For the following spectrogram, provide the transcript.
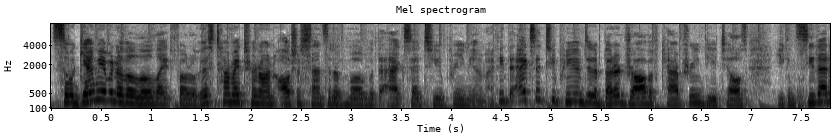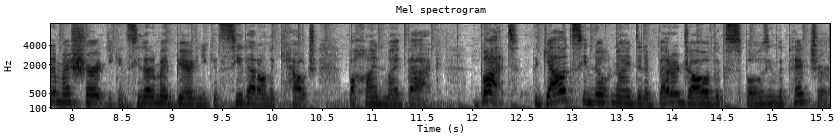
So again, we have another low light photo. This time I turn on ultra sensitive mode with the XZ2 Premium. I think the XZ2 Premium did a better job of capturing details. You can see that in my shirt, you can see that in my beard, and you can see that on the couch behind my back. But the Galaxy Note 9 did a better job of exposing the picture.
